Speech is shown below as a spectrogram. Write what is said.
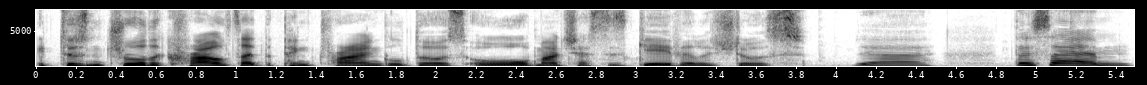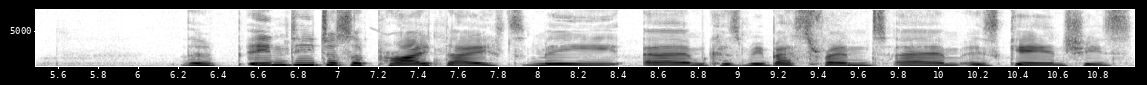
it doesn't draw the crowds like the Pink Triangle does or Manchester's Gay Village does. Yeah. There's um the indie does a pride night. Me um because my best friend um is gay and she's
